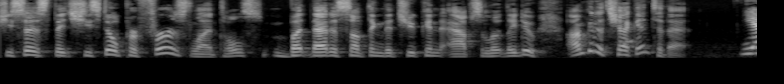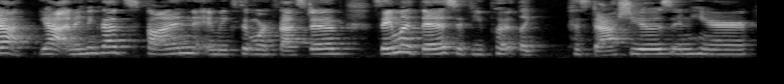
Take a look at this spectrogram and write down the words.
She says that she still prefers lentils, but that is something that you can absolutely do. I'm going to check into that. Yeah, yeah. And I think that's fun. It makes it more festive. Same with this. If you put like pistachios in here,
